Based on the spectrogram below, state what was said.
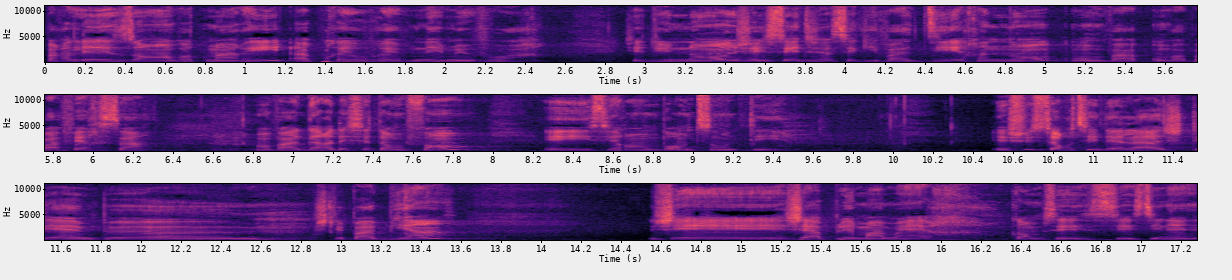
parlez-en à votre mari, après vous revenez me voir. J'ai dit non, j'essaie déjà ce qu'il va dire. Non, on va, on va pas faire ça. On va garder cet enfant et il sera en bonne santé. Et je suis sortie de là, j'étais un peu, euh, je n'étais pas bien. J'ai appelé ma mère, comme c'est une,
